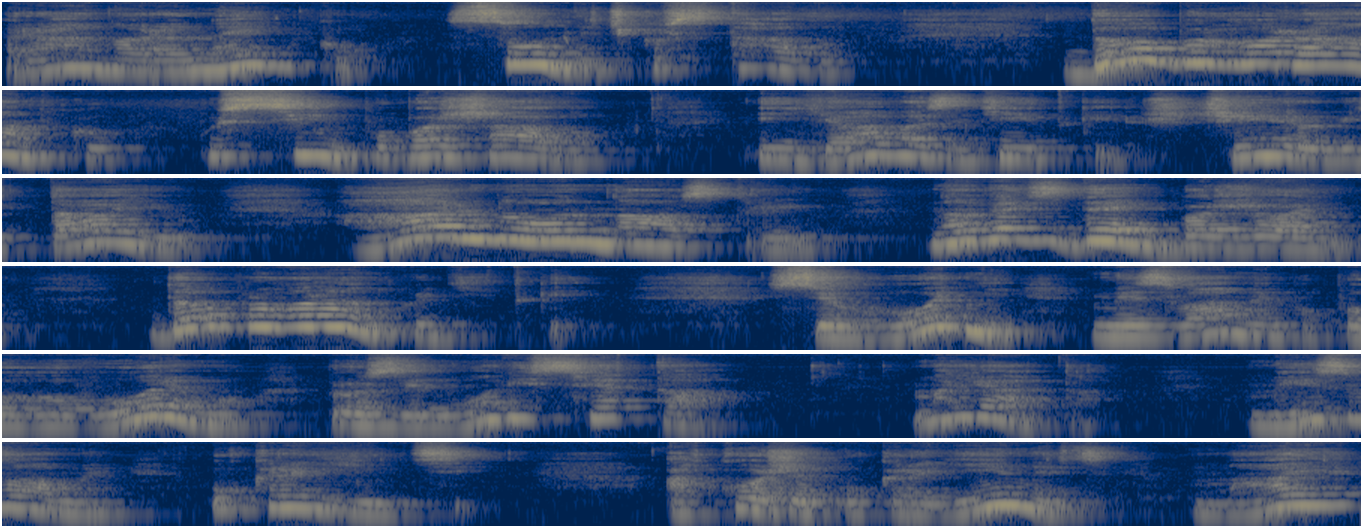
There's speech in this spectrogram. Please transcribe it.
Рано раненько сонечко встало. Доброго ранку усім побажало. І я вас, дітки, щиро вітаю, гарного настрою на весь день бажаю. Доброго ранку, дітки! Сьогодні ми з вами поговоримо про зимові свята. Малята, ми з вами українці, а кожен українець має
